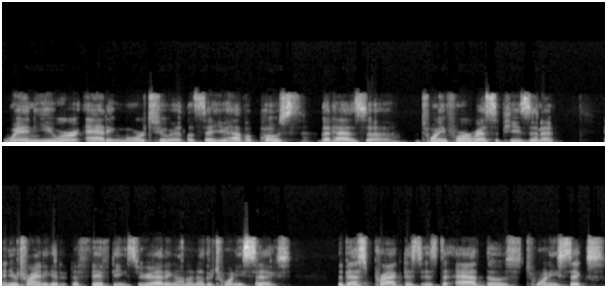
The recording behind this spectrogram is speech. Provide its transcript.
when you are adding more to it let's say you have a post that has uh, 24 recipes in it and you're trying to get it to 50 so you're adding on another 26 the best practice is to add those 26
